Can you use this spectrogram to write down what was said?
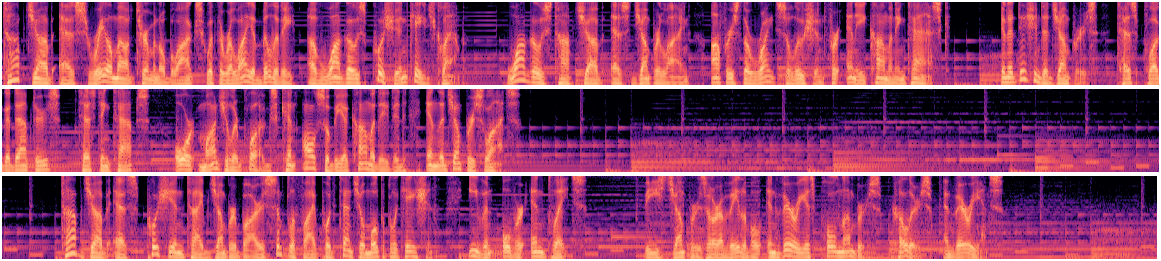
Top Job S rail mount terminal blocks with the reliability of Wago's push-in cage clamp. Wago's Top Job S jumper line offers the right solution for any commoning task. In addition to jumpers, test plug adapters, testing taps, or modular plugs can also be accommodated in the jumper slots. Top Job S push-in type jumper bars simplify potential multiplication, even over end plates. These jumpers are available in various pole numbers, colors, and variants.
